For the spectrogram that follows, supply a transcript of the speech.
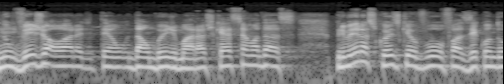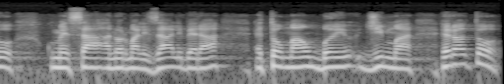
Não vejo a hora de ter um, dar um banho de mar. Acho que essa é uma das primeiras coisas que eu vou fazer quando começar a normalizar, liberar, é tomar um banho de mar. Heroto,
